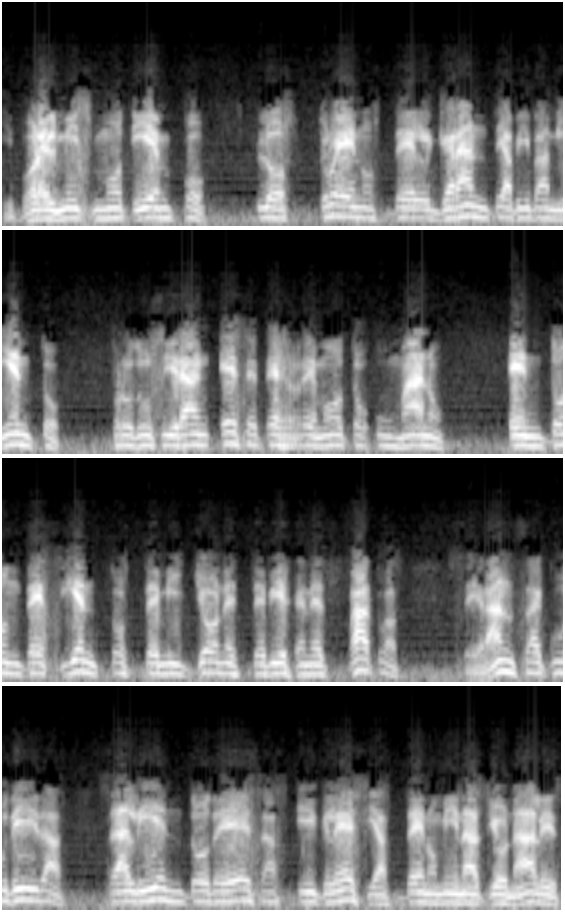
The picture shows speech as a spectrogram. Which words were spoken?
y por el mismo tiempo los truenos del grande avivamiento producirán ese terremoto humano en donde cientos de millones de vírgenes fatuas serán sacudidas saliendo de esas iglesias denominacionales.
